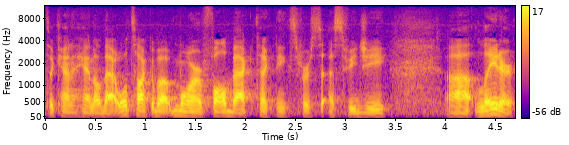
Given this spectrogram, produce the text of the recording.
to kind of handle that. We'll talk about more fallback techniques for SVG uh, later.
